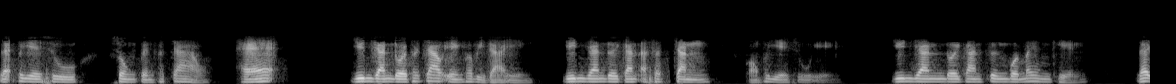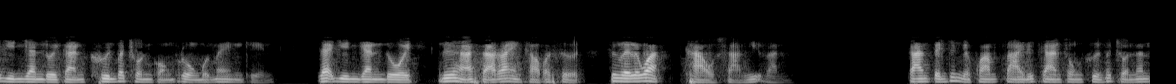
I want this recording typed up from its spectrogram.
และพระเยซูทรงเป็นพระเจ้า แท้ ยืนยันโดยพระเจ้าเองพระบิดาเอง ยืนยันโดยการอัศจรรย์ของพระเยซูเอง ยืนยันโดยการตึงบนไม้กางเขน และยืนยันโดยการคืนพระชนของพระองค์บนไม้กางเขน และยืนยันโดยเนื้อหาสาระแห่งข่าวประเสริฐ ซึ่งเรียกว่าข่าวสารวิรันการเป็นขึ้นจากความตายหรือการทรงคืนพระชนนั้น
